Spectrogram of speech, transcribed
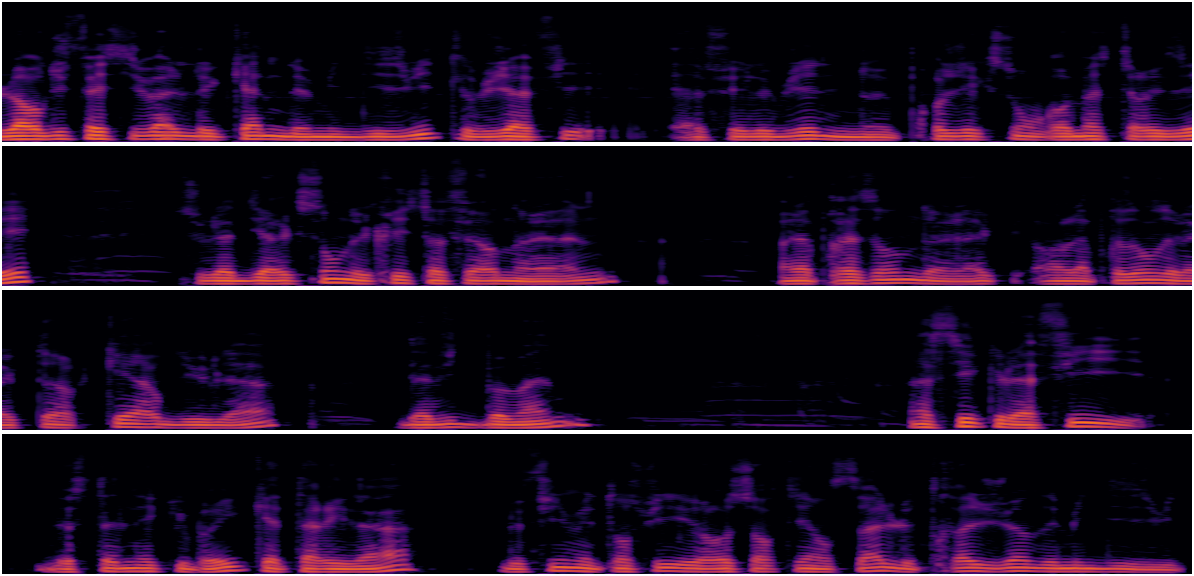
Lors du Festival de Cannes 2018, l'objet a, fait l'objet d'une projection remasterisée sous la direction de Christopher Nolan, en la présence de l'acteur Kerr Dula, David Bowman, ainsi que la fille de Stanley Kubrick, Katharina. Le film est ensuite ressorti en salle le 13 juin 2018.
